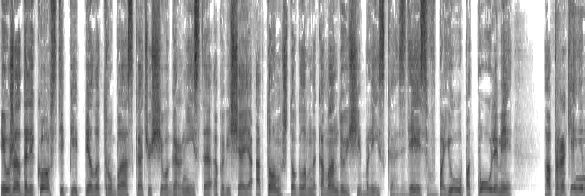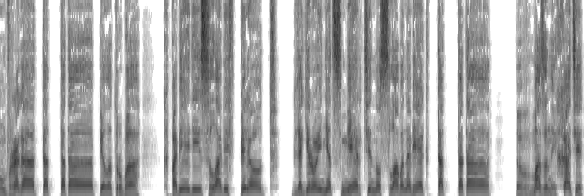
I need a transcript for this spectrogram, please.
и уже далеко в степи пела труба скачущего гарниста, оповещая о том, что главнокомандующий близко, здесь, в бою, под пулями. «Опрокинем врага, та-та-та!» — пела труба. «К победе и славе вперед! Для героя нет смерти, но слава навек, та-та-та. В мазанной хате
